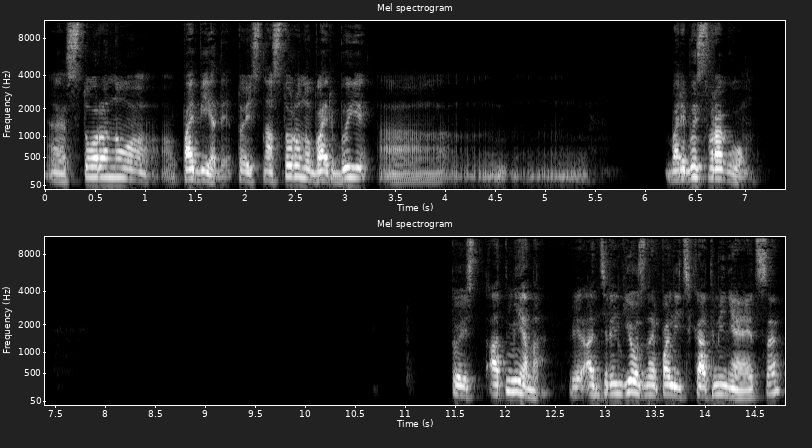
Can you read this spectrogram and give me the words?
э, сторону победы, то есть на сторону борьбы, э, борьбы с врагом. То есть отмена, антирелигиозная политика отменяется,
